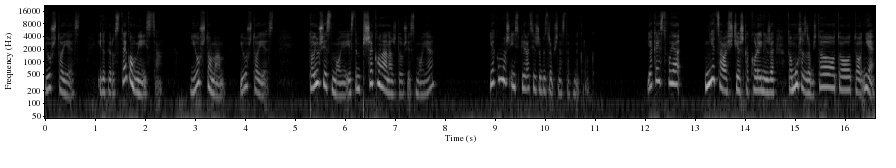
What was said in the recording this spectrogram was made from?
już to jest. I dopiero z tego miejsca, już to mam, już to jest. To już jest moje. Jestem przekonana, że to już jest moje. Jaką masz inspirację, żeby zrobić następny krok? Jaka jest twoja, nie cała ścieżka kolejnych, że to muszę zrobić to, to, to. Nie.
